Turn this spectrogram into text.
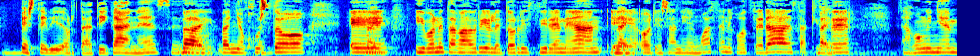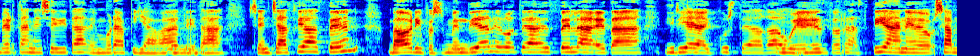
beste bide hortatik, ez? Bai, baina justo e, bai. Ibon eta Gabriel etorri zirenean, e, bai. hori esan nien guazen igotzera, ez dakizer, bai. Zagon ginen bertan esedita denbora pila bat, mm. eta sentsazioa zen, ba hori, pues, mendian egotea ezela, eta iria ikustea gau mm-hmm. ez, mm -hmm. horrazpian, edo, oza,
